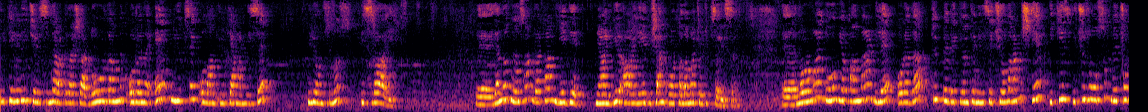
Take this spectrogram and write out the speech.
ülkeleri içerisinde arkadaşlar doğurganlık oranı en yüksek olan ülke hangisi? Biliyor musunuz? İsrail. Ee, yanılmıyorsam rakam 7. Yani bir aileye düşen ortalama çocuk sayısı. Ee, normal doğum yapanlar bile orada tüp bebek yöntemini seçiyorlarmış ki ikiz, üçüz olsun ve çok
